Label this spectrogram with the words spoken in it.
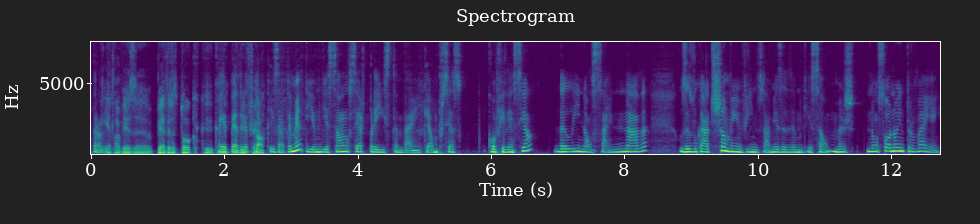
Pronto. É talvez a pedra de toque que, que É a pedra de toque, exatamente, e a mediação serve para isso também, que é um processo confidencial, dali não sai nada. Os advogados são bem-vindos à mesa da mediação, mas não só não intervêm,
